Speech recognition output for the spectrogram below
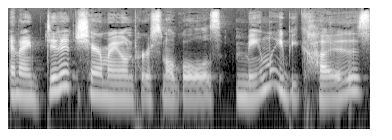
and I didn't share my own personal goals mainly because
